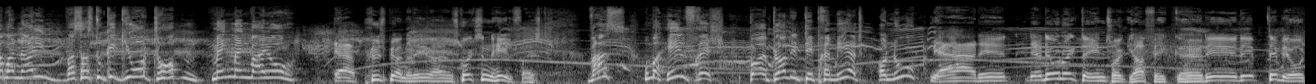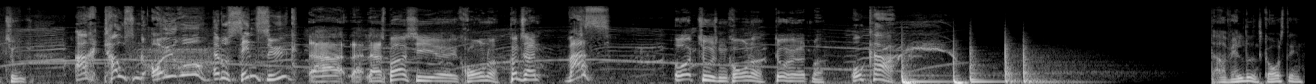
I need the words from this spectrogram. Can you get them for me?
Aber nein, was hast du gegjort, Torben? Meng Meng var jo... Ja, plusbjørnen det er sgu ikke sådan helt frisk. Was? Hun var helt frisk, blot lidt deprimeret, og nu? Ja, det, det, det var nu ikke det indtryk, jeg fik. Øh, Det, det, det blev 8.000. 8000 euro? Er du sindssyg? Ja, lad, lad os bare sige øh, kroner. Kontant. Was? 8.000 kroner, du har hørt mig. Okay. Der er væltet en skorsten.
